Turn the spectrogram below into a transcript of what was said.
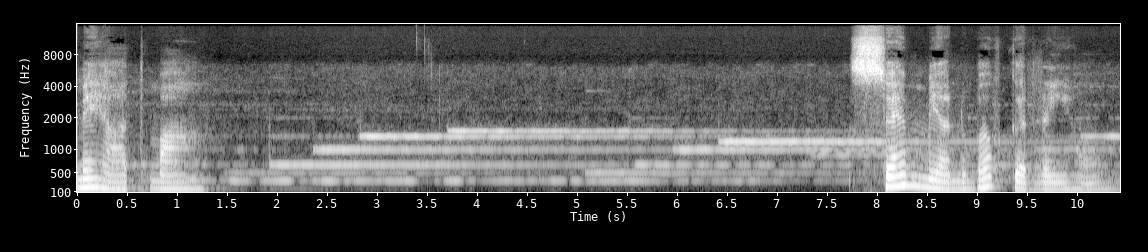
मैं आत्मा, स्वयं में अनुभव कर रही हूँ।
